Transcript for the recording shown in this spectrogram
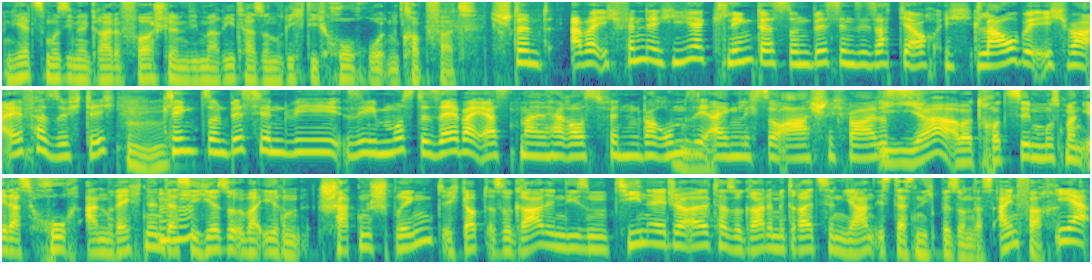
Und jetzt muss ich mir gerade vorstellen, wie Marita so einen richtig hochroten Kopf hat. Stimmt, aber ich finde, hier klingt das so ein bisschen, sie sagt ja auch, ich glaube, ich war eifersüchtig. Mhm. Klingt so ein bisschen wie, sie musste selber erst mal herausfinden, warum sie eigentlich so arschig war. Das ja, aber trotzdem muss man ihr das hoch anrechnen, dass Mhm. sie hier so über ihren Schatten springt. Ich glaube, so gerade in diesem Teenageralter, so gerade mit 13 Jahren, ist das nicht besonders einfach, Ja,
